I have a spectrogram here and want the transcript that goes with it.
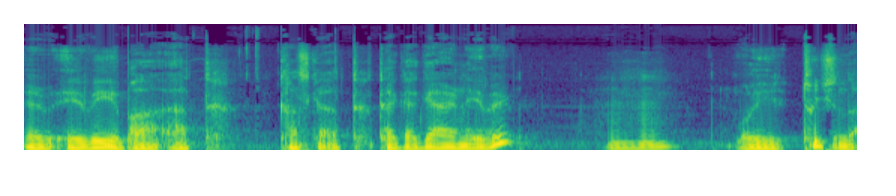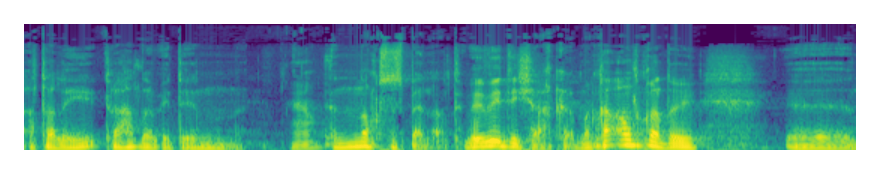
er, er vi på at kanskje at tegge gæren iver. Mm -hmm. Og i tutsjende atali, da hadde vi det en, ja. en nok så spennende. Vi vet ikke akkurat. Man kan alt kan du uh,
